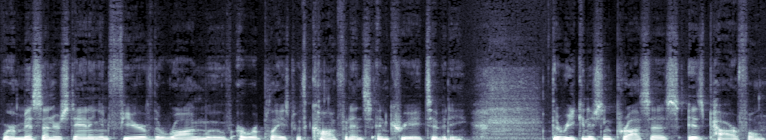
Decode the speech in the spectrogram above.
where misunderstanding and fear of the wrong move are replaced with confidence and creativity. The reconditioning process is powerful.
